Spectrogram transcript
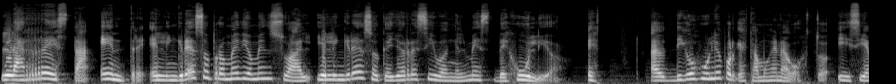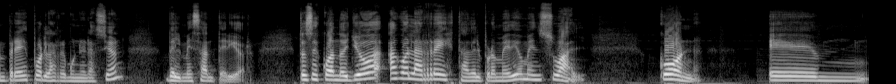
la resta entre el ingreso promedio mensual y el ingreso que yo recibo en el mes de julio. Ah, digo julio porque estamos en agosto y siempre es por la remuneración del mes anterior. Entonces, cuando yo hago la resta del promedio mensual con em,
